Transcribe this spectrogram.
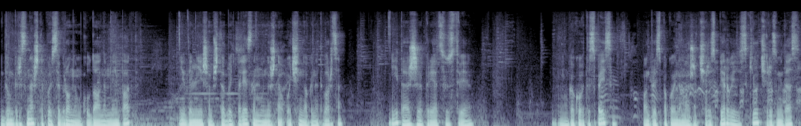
Дум персонаж такой с огромным кулдауном на импакт. И в дальнейшем, чтобы быть полезным, ему нужно очень много нетворса. И даже при отсутствии какого-то спейса, он преспокойно может через первый скилл, через Мидас,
